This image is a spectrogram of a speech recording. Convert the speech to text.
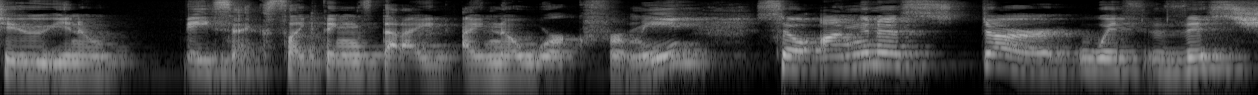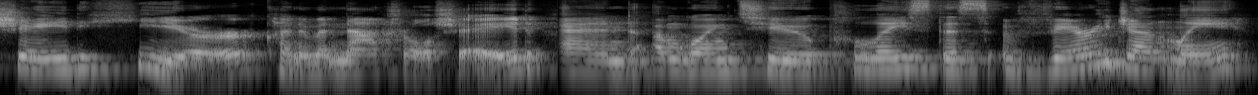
to, you know, basics, like things that I, I know work for me. So I'm gonna start with this shade here, kind of a natural shade, and I'm going to place this very gently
